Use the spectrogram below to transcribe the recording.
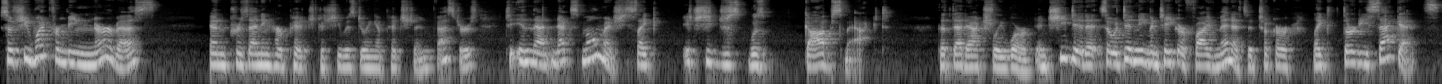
So she went from being nervous and presenting her pitch because she was doing a pitch to investors to in that next moment she's like it, she just was gobsmacked that that actually worked. And she did it. So it didn't even take her five minutes. It took her like 30 seconds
